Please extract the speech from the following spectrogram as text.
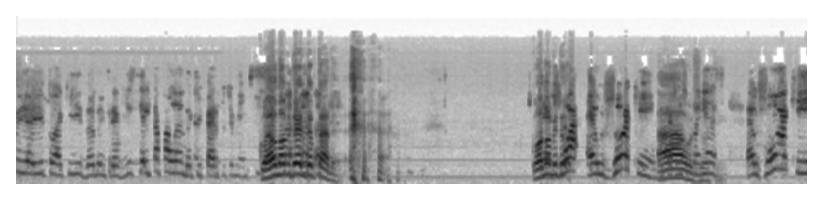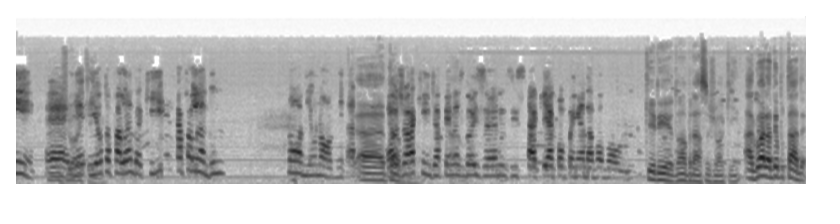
E aí estou aqui dando entrevista e ele está falando aqui perto de mim. Qual é o nome dele, deputada? Qual é o nome jo dele? É o Joaquim, ah, a gente conhece. Joaquim. É o Joaquim. É, Joaquim. E, e, eu estou falando aqui, ele está falando nome, o nome. Ah, tá é o Joaquim, de apenas dois anos, e está aqui acompanhando a vovó. Querido, um abraço, Joaquim. Agora, deputada,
